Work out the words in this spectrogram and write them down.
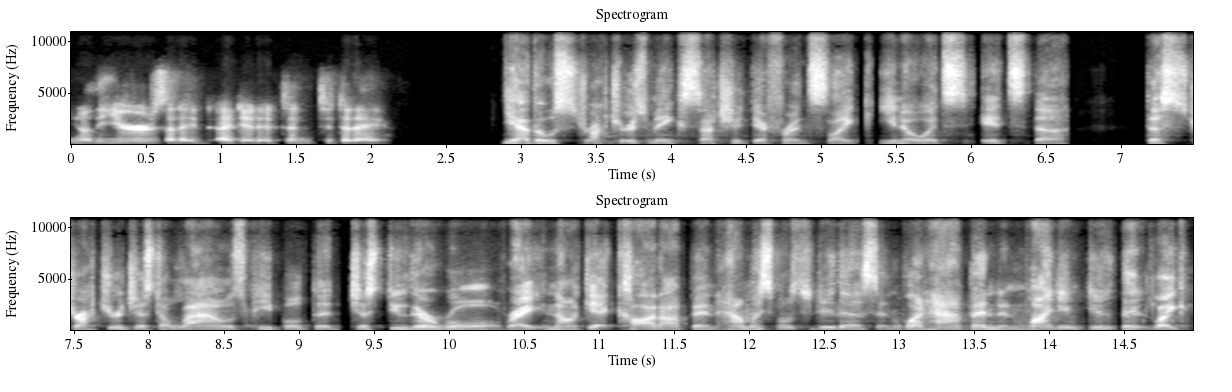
you know the years that I, I did it and to today. Yeah those structures make such a difference. Like you know it's it's the the structure just allows people to just do their role right and not get caught up in how am i supposed to do this and what happened and why didn't do it like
